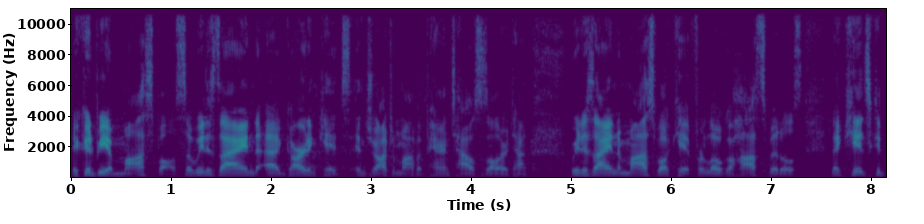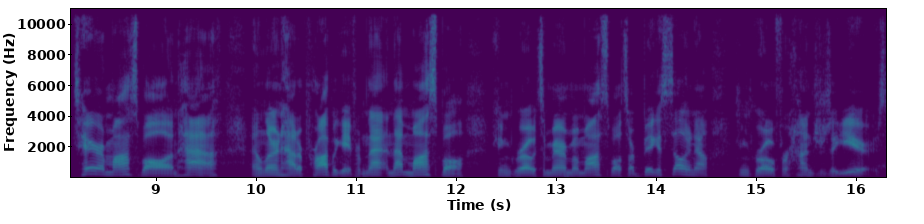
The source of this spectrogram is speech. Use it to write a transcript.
It could be a moss ball. So we designed uh, garden kits and dropped them off at parents' houses all over town. We designed a moss ball kit for local hospitals that kids could tear a moss ball in half and learn how to propagate from that. And that moss ball can grow. It's a Marimo moss ball. It's our biggest seller now. Can grow for hundreds of years.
